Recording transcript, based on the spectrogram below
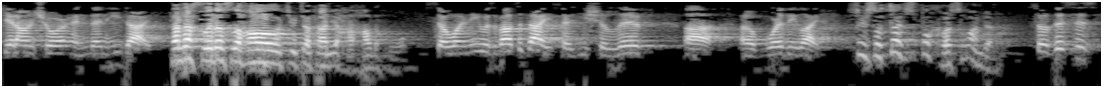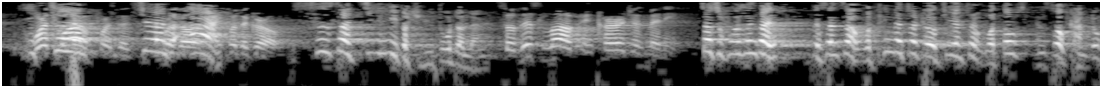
get on shore, and then he died. 当他死的时候，就叫他你好好的活。 So when he was about to die, he said, "You should live uh, a worthy life." 所以说这是不合算的， So this is 这 worthwhile 样 for the 这样 for 的 the, 爱 for the girl. 实在激励着许多的人。 So this love encourages many. 这是发生在这身上，我听了这个见证，我都很受感动。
